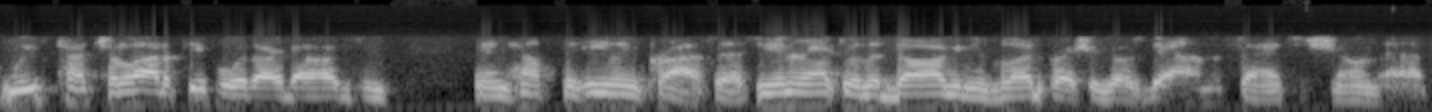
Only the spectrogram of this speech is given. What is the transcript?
we've touched a lot of people with our dogs and and help the healing process. You interact with a dog and your blood pressure goes down. The science has shown that.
